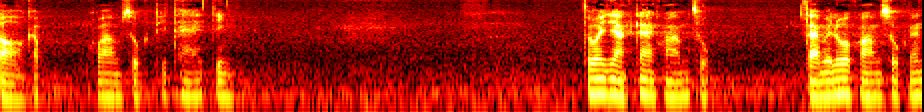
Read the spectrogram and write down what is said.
ต่อกับความสุขที่แท้จริง ตัวอยากได้ความสุข แต่ไม่รู้ว่าความสุขนั้น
